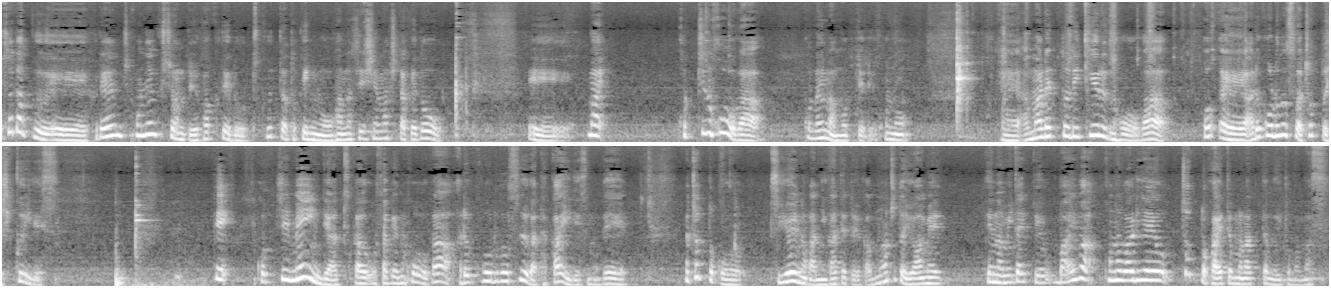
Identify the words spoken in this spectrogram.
そらく、えー、フレンチコネクションというカクテルを作った時にもお話ししましたけど、えーまあ、こっちの方がこの今持ってるこの、えー、アマレットリキュールの方がお、えー、アルコール度数はちょっと低いです。でこっちメインで扱うお酒の方がアルコール度数が高いですのでまちょっとこう強いのが苦手というかもうちょっと弱めで飲みたいという場合はこの割合をちょっと変えてもらってもいいと思います。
